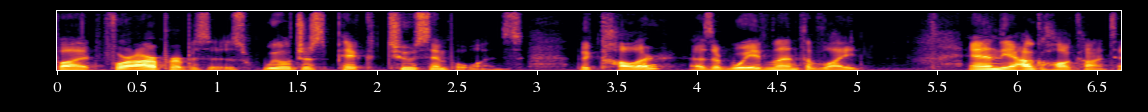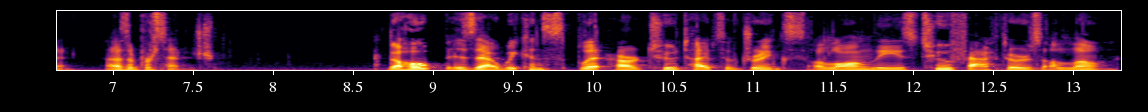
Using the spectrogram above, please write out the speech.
but for our purposes, we'll just pick two simple ones the color as a wavelength of light, and the alcohol content as a percentage. The hope is that we can split our two types of drinks along these two factors alone.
